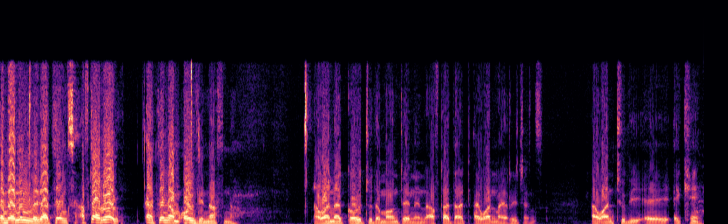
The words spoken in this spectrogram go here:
And then Undlambe thinks, after all, I think I'm old enough now. I want to go to the mountain, and after that, I want my regents. I want to be a, a king.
